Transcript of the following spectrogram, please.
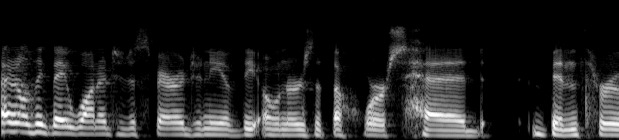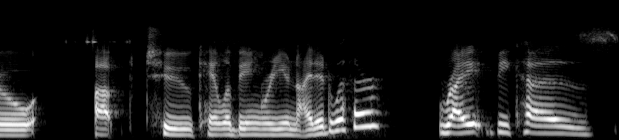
I don't think they wanted to disparage any of the owners that the horse had been through up to Kayla being reunited with her, right? Because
